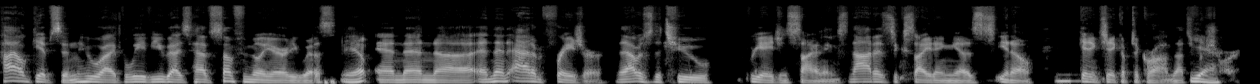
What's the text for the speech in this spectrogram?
Kyle Gibson, who I believe you guys have some familiarity with. Yep. And then uh, and then Adam Frazier. That was the two free agent signings. Not as exciting as you know getting Jacob deGrom. That's yeah. sure.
